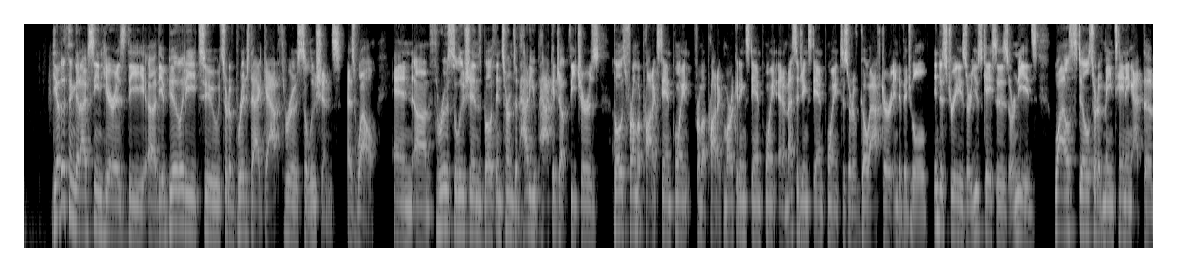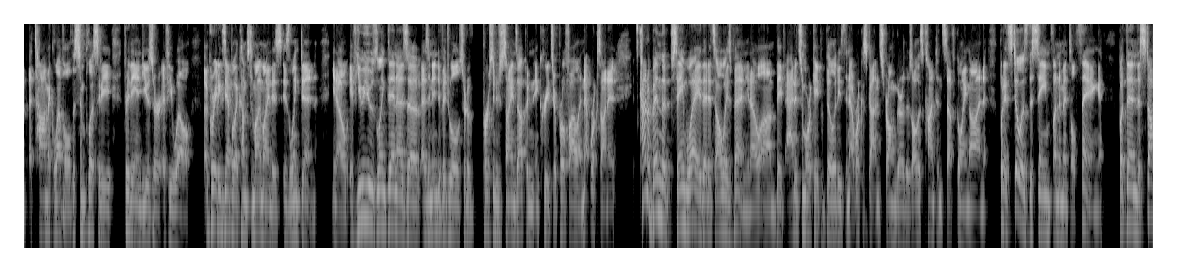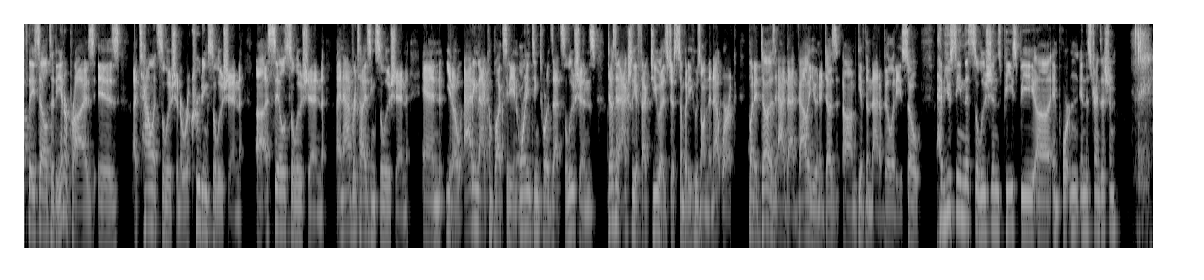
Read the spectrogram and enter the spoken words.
The other thing that I've seen here is the uh, the ability to sort of bridge that gap through solutions as well, and um, through solutions both in terms of how do you package up features both from a product standpoint, from a product marketing standpoint, and a messaging standpoint to sort of go after individual industries or use cases or needs while still sort of maintaining at the atomic level the simplicity for the end user, if you will. A great example that comes to my mind is, is LinkedIn. You know, if you use LinkedIn as a as an individual sort of person who signs up and, and creates your profile and networks on it, kind of been the same way that it's always been. You know, um, they've added some more capabilities. The network has gotten stronger. There's all this content stuff going on, but it still is the same fundamental thing. But then the stuff they sell to the enterprise is a talent solution, a recruiting solution, uh, a sales solution, an advertising solution, and you know, adding that complexity and orienting towards that solutions doesn't actually affect you as just somebody who's on the network, but it does add that value and it does um, give them that ability. So, have you seen this solutions piece be uh, important in this transition?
